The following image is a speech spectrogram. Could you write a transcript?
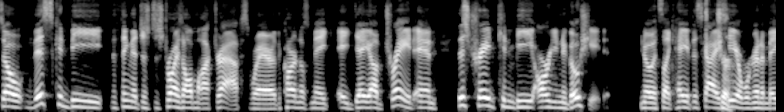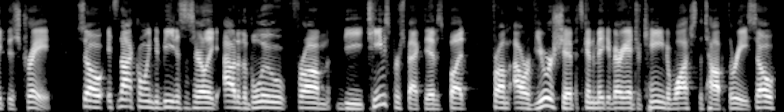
So this could be the thing that just destroys all mock drafts where the Cardinals make a day of trade and this trade can be already negotiated. You know, it's like, hey, if this guy sure. is here, we're going to make this trade. So it's not going to be necessarily out of the blue from the team's perspectives, but from our viewership, it's going to make it very entertaining to watch the top three. So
